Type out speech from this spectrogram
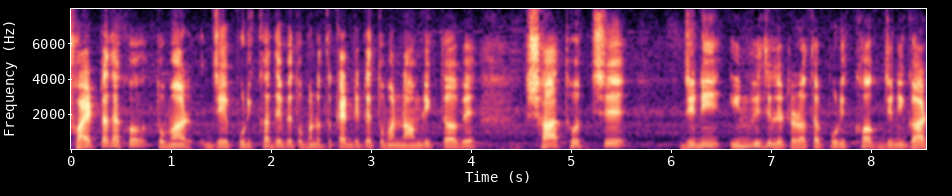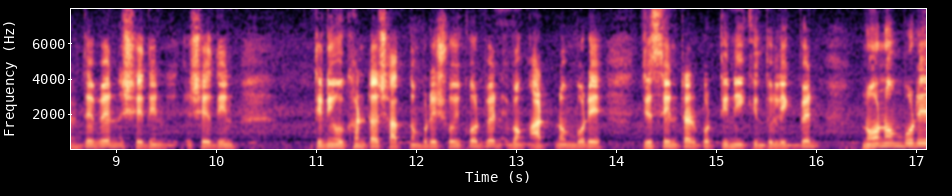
ছয়েরটা দেখো, তোমার যে পরীক্ষা দেবে, তোমার ক্যান্ডিডেট তোমার নাম লিখতে হবে। সাত হচ্ছে যিনি ইনভিজিলেটর অর্থাৎ পরীক্ষক, যিনি গার্ড দেবেন, সেদিন সেদিন তিনি ওখানটা সাত নম্বরে সই করবেন এবং আট নম্বরে যে সেন্টার কোড তিনি কিন্তু লিখবেন। ন নম্বরে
